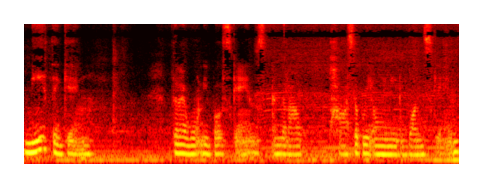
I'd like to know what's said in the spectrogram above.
me thinking that I won't need both skeins and that I'll possibly only need one skein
